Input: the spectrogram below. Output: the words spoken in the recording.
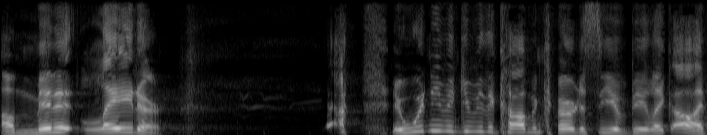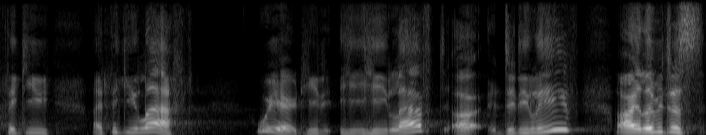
a minute later. it wouldn't even give you the common courtesy of being like, "Oh, I think he, I think he left." Weird. He he, he left. Uh, did he leave? All right, let me just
